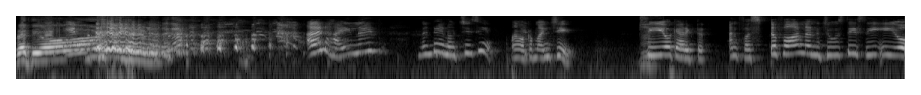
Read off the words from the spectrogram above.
ప్రతి అండ్ హైలైట్ అంటే నేను వచ్చేసి ఒక మంచి CEO character and first of all నన్ను చూస్తే సిఇఓ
